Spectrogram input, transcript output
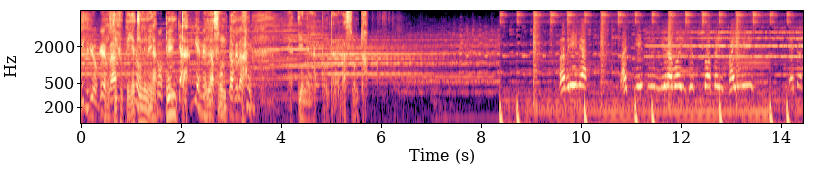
Vidrio Guerra, nos dijo que ya nos tienen la dijo que ya punta tienen del la asunto. punta del asunto. Ya tienen la punta del asunto. Во время последней мировой жестокой войны этот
